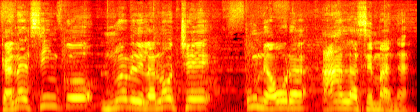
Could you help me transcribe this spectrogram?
Canal 5, 9 de la noche, una hora a la semana.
